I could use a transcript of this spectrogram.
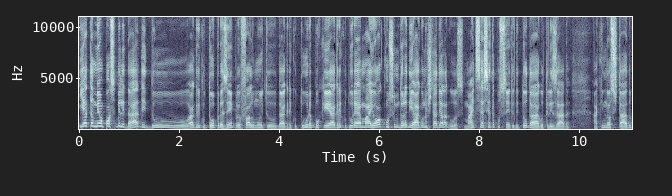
E é também uma possibilidade do agricultor, por exemplo, eu falo muito da agricultura, porque a agricultura é a maior consumidora de água no estado de Alagoas. Mais de 60% de toda a água utilizada aqui no nosso estado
